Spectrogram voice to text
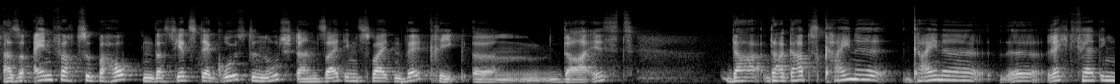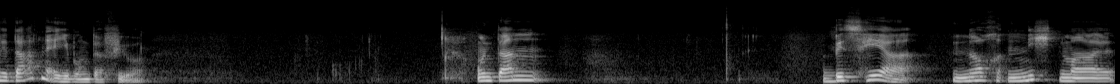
Also einfach zu behaupten, dass jetzt der größte Notstand seit dem Zweiten Weltkrieg ähm, da ist, da, da gab es keine, keine äh, rechtfertigende Datenerhebung dafür. Und dann bisher noch nicht mal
